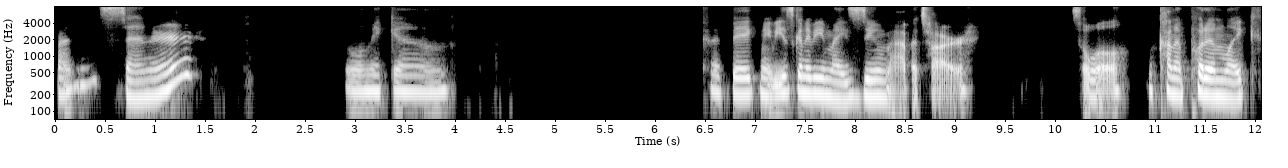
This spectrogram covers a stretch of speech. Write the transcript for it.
front and center we'll make him kind of big maybe he's going to be my zoom avatar so we'll, we'll kind of put him like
